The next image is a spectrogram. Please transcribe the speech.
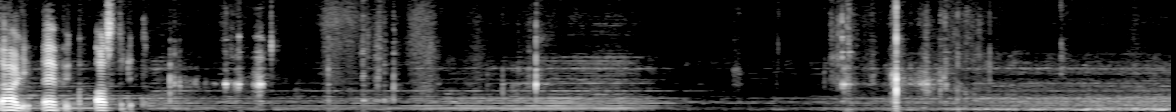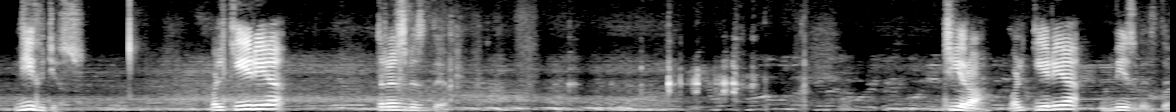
Далі Епік Астрід. Вігдіс. Валькірія. Три звезди. Тіра. Валькірія. Дві звезди.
